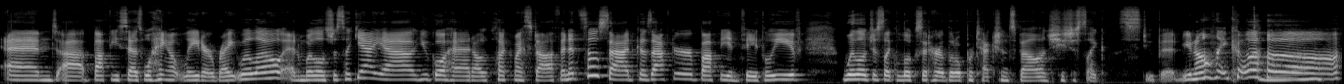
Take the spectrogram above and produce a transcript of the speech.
and uh, Buffy says, We'll hang out later, right, Willow? And Willow's just like, Yeah, yeah, you go ahead. I'll collect my stuff. And it's so sad because after Buffy and Faith leave, Willow just like looks at her little protection spell and she's just like, Stupid, you know? Like, oh,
